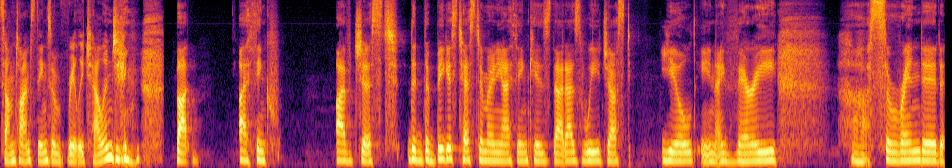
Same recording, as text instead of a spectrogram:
sometimes things are really challenging. but I think I've just, the, the biggest testimony I think is that as we just yield in a very uh, surrendered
